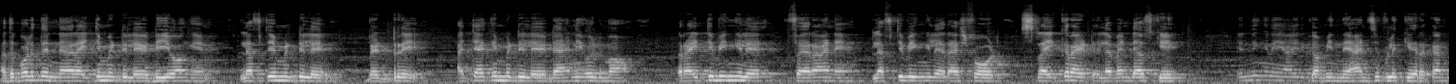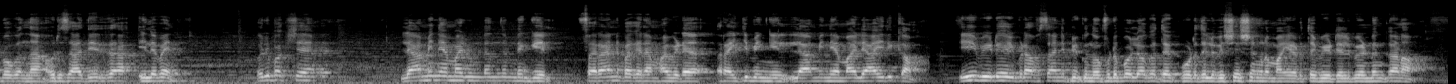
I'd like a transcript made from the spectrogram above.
അതുപോലെ തന്നെ റൈറ്റ് മിഡിലെ ഡിയോങ് ലെഫ്റ്റ് മിഡിലെ ബെഡ്രി അറ്റാക്കിംഗ് മിഡിലെ ഡാനി ഒൽമ റൈറ്റ് വിങ്ങിലെ ഫെറാനെ ലെഫ്റ്റ് വിങ്ങിലെ റാഷ്ഫോർഡ് സ്ട്രൈക്കറായിട്ട് ലെവൻഡോസ്കി എന്നിങ്ങനെയായിരിക്കാം ഇന്ന് അൻസിഫ്ലിക്ക് ഇറക്കാൻ പോകുന്ന ഒരു സാധ്യത ഇലവൻ ഒരു പക്ഷേ ലാമിനമാൽ ഉണ്ടെന്നുണ്ടെങ്കിൽ ഫെറാന് പകരം അവിടെ റൈറ്റ് വിങ്ങിൽ ലാമിനിയമാലായിരിക്കാം ഈ വീഡിയോ ഇവിടെ അവസാനിപ്പിക്കുന്നു. ഫുട്ബോൾ ലോകത്തെ കൂടുതൽ വിശേഷങ്ങളുമായി അടുത്ത വീഡിയോയിൽ വീണ്ടും കാണാം.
